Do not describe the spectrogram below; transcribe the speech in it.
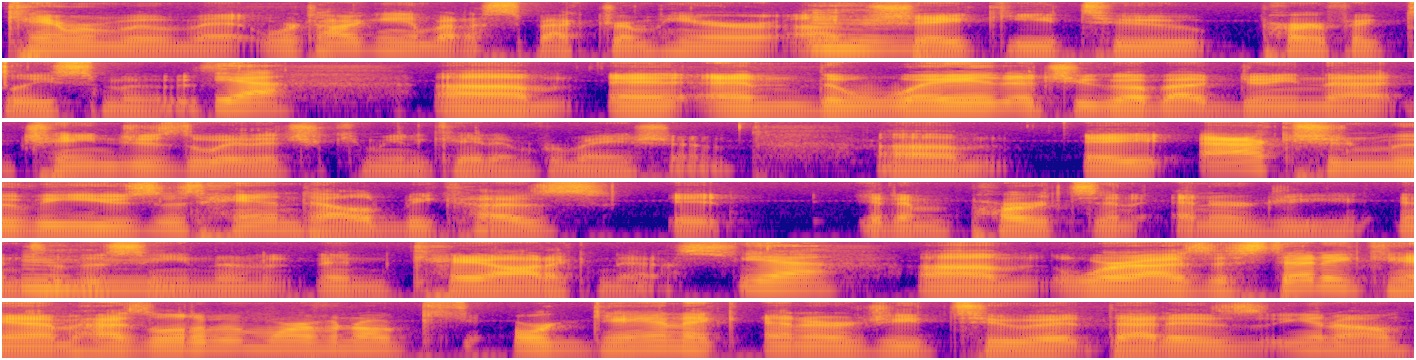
camera movement, we're talking about a spectrum here of shaky to perfectly smooth. Yeah. Um, and, and the way that you go about doing that changes the way that you communicate information. Um, a action movie uses handheld because it it imparts an energy into the scene and, and chaoticness. Yeah. Um, whereas a Steadicam has a little bit more of an org- organic energy to it that is, you know,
